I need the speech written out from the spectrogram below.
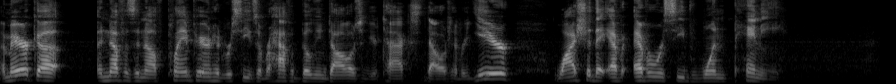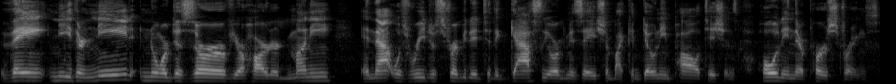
America, enough is enough. Planned Parenthood receives over half a billion dollars of your tax dollars every year. Why should they ever ever receive one penny? They neither need nor deserve your hard-earned money, and that was redistributed to the ghastly organization by condoning politicians holding their purse strings.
